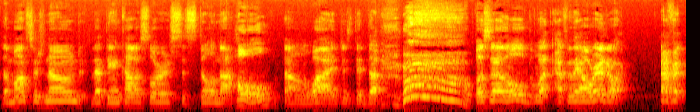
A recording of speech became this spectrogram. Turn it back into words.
the monster's known that the Ankylosaurus is still in that hole. I don't know why, I just did the bust out of the hole, what, after they all ran, like, F it.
